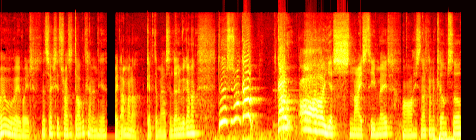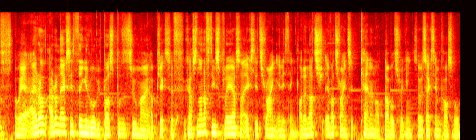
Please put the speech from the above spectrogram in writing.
Wait, wait, wait, wait. Let's actually try to double cannon here. Wait, I'm gonna get the mass, and then we're gonna do this. One go. Go! Oh ah, yes, nice teammate. Oh, he's not gonna kill himself. Oh, okay, I don't I don't actually think it will be possible to do my objective because none of these players are actually trying anything. Or they're not ever trying to cannon or double tricking. So it's actually impossible.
